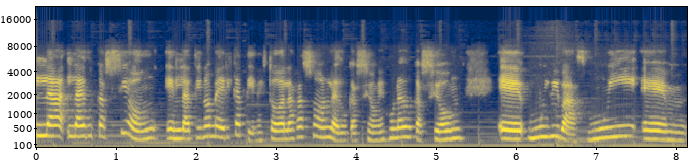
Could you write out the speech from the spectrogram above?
la, educación en Latinoamérica, tienes toda la razón, la educación es una educación eh, muy vivaz, muy em,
